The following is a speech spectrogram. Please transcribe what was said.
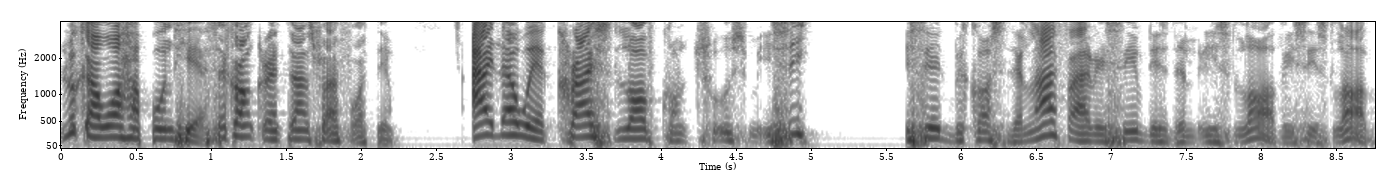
Look at what happened here. Second Corinthians 5:14. Either way, Christ's love controls me. You see? He said, because the life I received is the, his love, is his love.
